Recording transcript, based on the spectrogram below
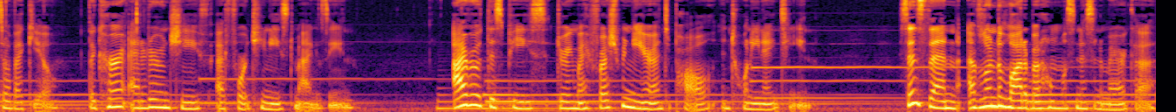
Del Vecchio, the current editor in chief at 14 East magazine. I wrote this piece during my freshman year at DePaul in 2019. Since then, I've learned a lot about homelessness in America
